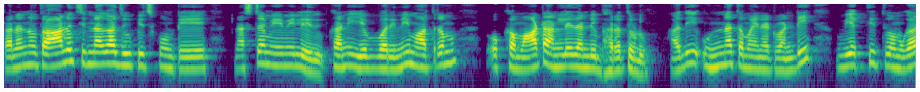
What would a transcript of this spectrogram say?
తనను తాను చిన్నగా చూపించుకుంటే నష్టం ఏమీ లేదు. కానీ ఎవ్వరిని మాత్రం ఒక్క మాట అనలేదండి భరతుడు. అది ఉన్నతమైనటువంటి వ్యక్తిత్వంగా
